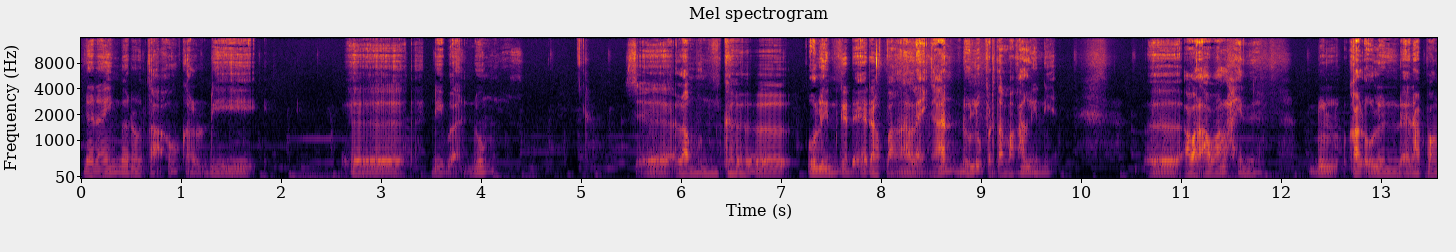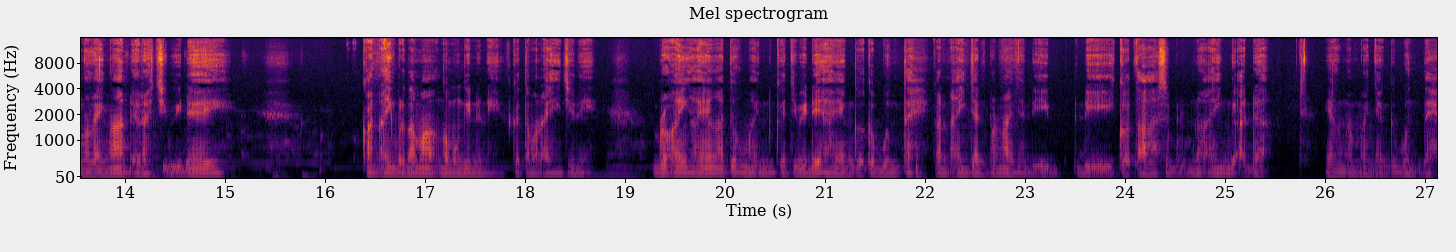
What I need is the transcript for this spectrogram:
dan aing baru tahu kalau di eh, di Bandung lamun ke ulin ke daerah Pangalengan dulu pertama kali nih. Eh, awal-awal lah ini. Dulu kalau ulin daerah Pangalengan daerah Ciwidey kan aing pertama ngomong gini nih ke teman aing Ciwidey bro aing hayang atuh main ke Ciwidey hayang ke kebun teh. Kan aing jangan pernahnya di di kota sebelumnya aing nggak ada yang namanya kebun teh.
